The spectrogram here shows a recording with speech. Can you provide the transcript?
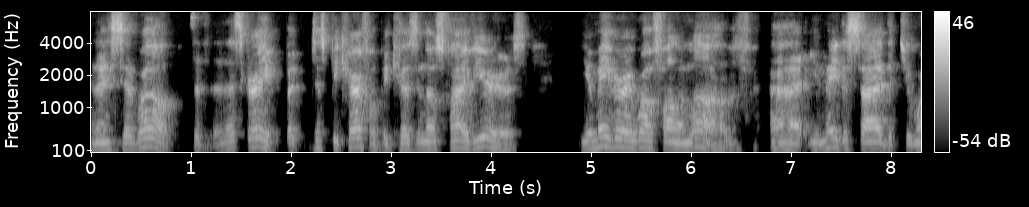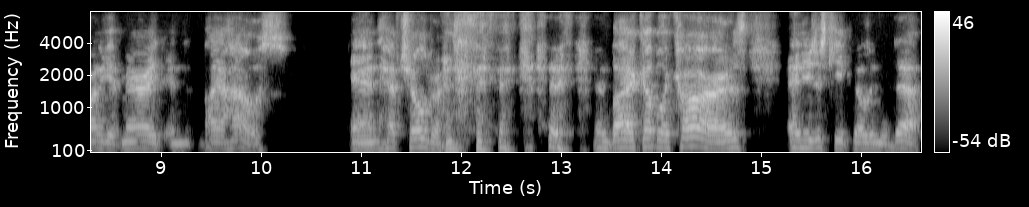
And I said, well, th- that's great, but just be careful because in those five years, you may very well fall in love. Uh, you may decide that you want to get married and buy a house and have children and buy a couple of cars, and you just keep building the debt.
